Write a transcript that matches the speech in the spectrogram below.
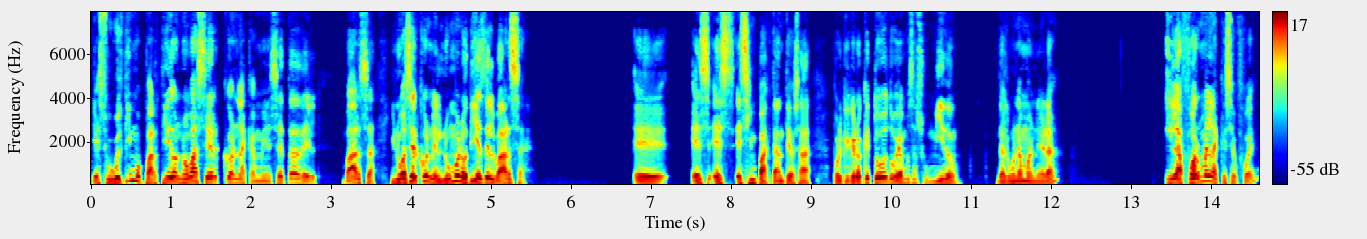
Que su último partido no va a ser con la camiseta del Barça y no va a ser con el número 10 del Barça. Eh, es, es- es impactante, o sea, porque creo que todos lo habíamos asumido de alguna manera. Y la forma en la que se fue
